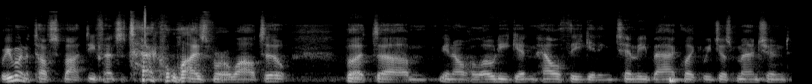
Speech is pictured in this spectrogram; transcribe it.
we were in a tough spot defensive tackle wise for a while too. But um, you know, Haloti getting healthy, getting Timmy back, like we just mentioned,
